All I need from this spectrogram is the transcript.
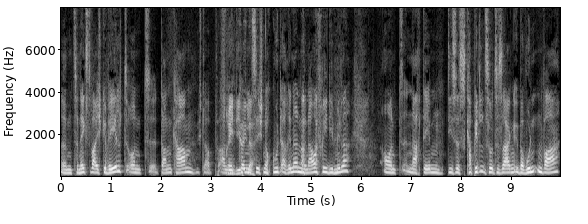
Ähm, zunächst war ich gewählt und dann kam, ich glaube, alle Friedi können Miller. sich noch gut erinnern, genau, Friedi Miller. Und nachdem dieses Kapitel sozusagen überwunden war,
